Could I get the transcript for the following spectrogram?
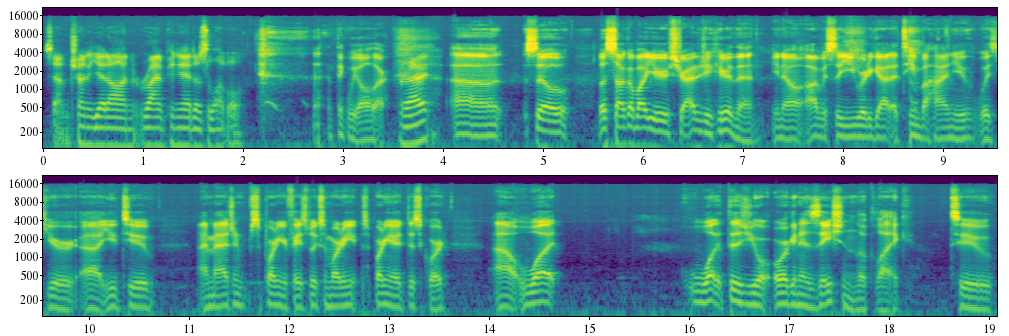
So I'm trying to get on Ryan Pineda's level. I think we all are. Right. Uh, so let's talk about your strategy here. Then you know, obviously you already got a team behind you with your uh, YouTube. I imagine supporting your Facebook, supporting supporting your Discord. Uh, what what does your organization look like to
